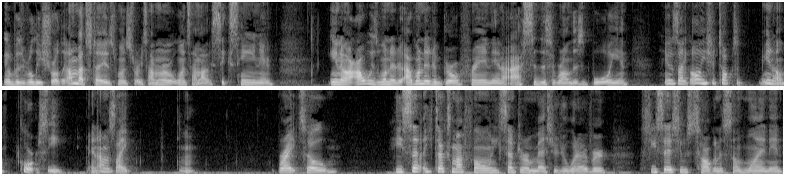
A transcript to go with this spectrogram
it was really short. Like I'm about to tell you this one story. So I remember one time I was 16 and you know I always wanted I wanted a girlfriend and I, said this around this boy and he was like, oh you should talk to you know Corey and I was like, hmm. right. So he sent he texted my phone. He sent her a message or whatever. She said she was talking to someone and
